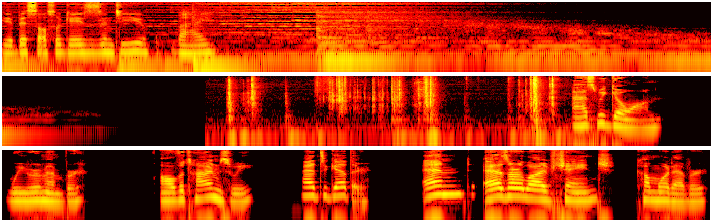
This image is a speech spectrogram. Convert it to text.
the abyss also gazes into you. Bye. As we go on, we remember all the times we had together. And as our lives change, come whatever,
